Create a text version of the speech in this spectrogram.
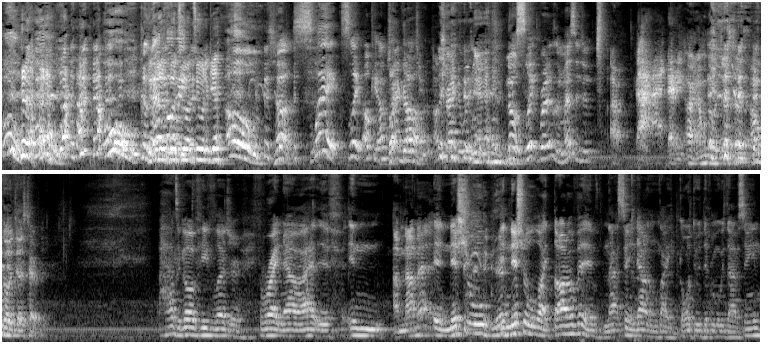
Ooh, ooh, ooh, because that Put two and movie. two together. Oh, Chuck, oh, oh, slick, slick. Okay, I'm tracking God. with you. I'm tracking with you. No, slick, bro. There's a message. In, oh, God dang. All right, I'm gonna go with Judge Turpin. I'm gonna go with Judge Turpin. I have to go with Heath Ledger for right now. I had if in I'm not mad. initial initial like thought of it, and not sitting down and like going through different movies that I've seen,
